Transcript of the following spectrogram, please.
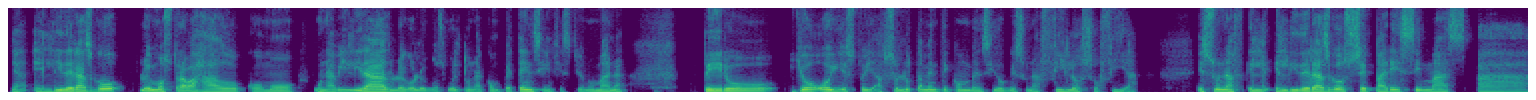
El liderazgo lo hemos trabajado como una habilidad, luego lo hemos vuelto una competencia en gestión humana, pero yo hoy estoy absolutamente convencido que es una filosofía. Es una, el, liderazgo se parece más a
